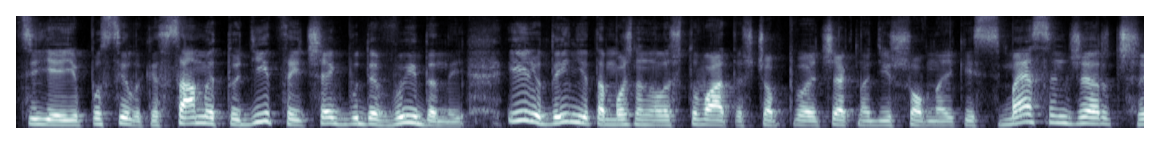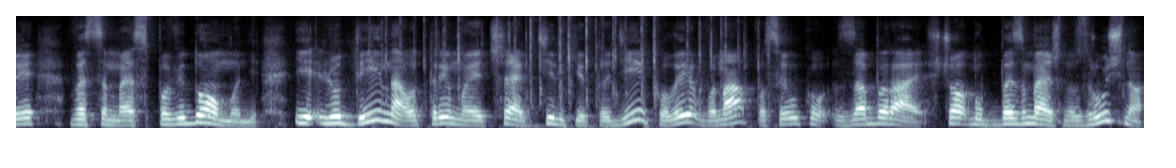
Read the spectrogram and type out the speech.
цієї посилки. Саме тоді цей чек буде виданий. І людині там можна налаштувати, щоб чек надійшов на якийсь месенджер чи в смс-повідомленні. І людина отримує чек тільки тоді, коли вона посилку забирає. Що ну безмежно зручно,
